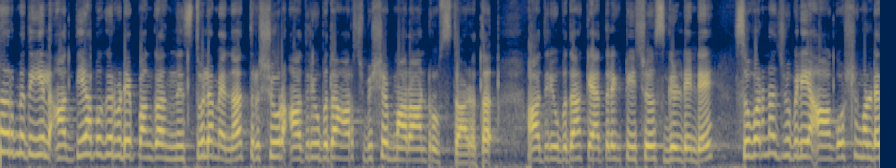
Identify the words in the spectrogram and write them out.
നിർമ്മിതിയിൽ അധ്യാപകരുടെ പങ്ക് നിസ്തുലമെന്ന് തൃശൂർ അതിരൂപത ആർച്ച് ബിഷപ്പ് മാർ ആൻഡ്രൂസ് താഴത്ത്. അതിരൂപത കാത്തലിക് ടീച്ചേഴ്സ് ഗിൽഡിന്റെ സുവർണ ജൂബിലി ആഘോഷങ്ങളുടെ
